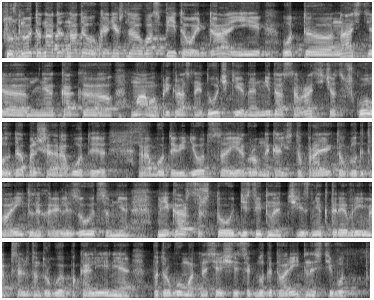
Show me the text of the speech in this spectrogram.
Слушай, ну это надо, надо конечно, воспитывать, да, и вот э, Настя, как э, мама прекрасной дочки, не даст соврать, сейчас в школах, да, большая работа, работа ведется, и огромное количество проектов благотворительных реализуется. Мне, мне кажется, что действительно через некоторое время абсолютно другое поколение, по-другому относящееся к благотворительности вот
